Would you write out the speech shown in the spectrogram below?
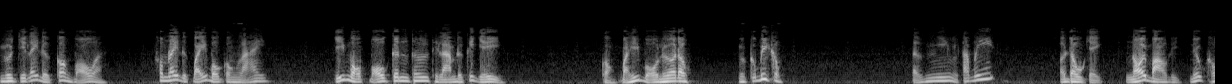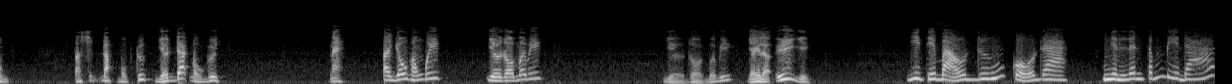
ngươi chỉ lấy được con bộ à, không lấy được 7 bộ còn lại. Chỉ một bộ kinh thư thì làm được cái gì? Còn 7 bộ nữa đâu, ngươi có biết không? Tự nhiên là ta biết. Ở đâu vậy? Nói bao đi, nếu không, ta sẽ đập một cước dở đắt đầu ngươi. Nè, ta vốn không biết, vừa rồi mới biết. Vừa rồi mới biết, vậy là ý gì? Di tiểu Bảo rướng cổ ra, nhìn lên tấm bia đá.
